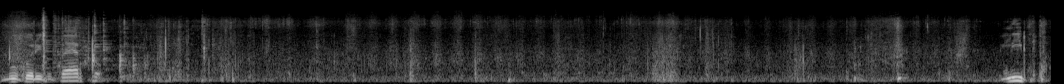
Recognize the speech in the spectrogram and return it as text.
buco ricoperto. Lippa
